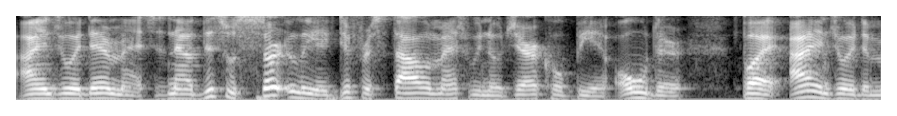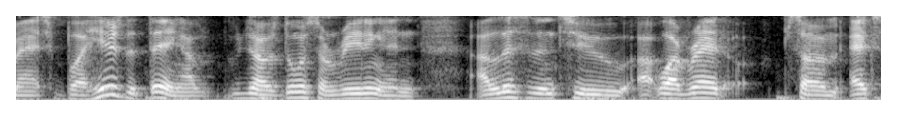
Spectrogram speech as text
I enjoyed their matches. Now, this was certainly a different style of match. We know Jericho being older, but I enjoyed the match. But here's the thing: I, you know, I was doing some reading and I listened to, uh, well, I read some ex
